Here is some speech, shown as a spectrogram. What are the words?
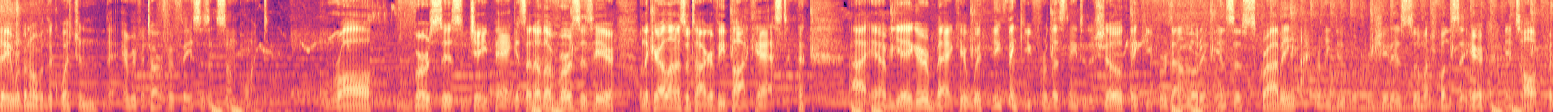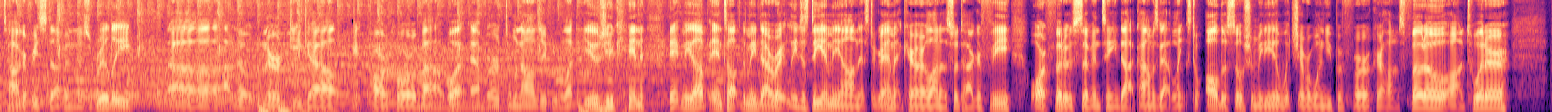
Today, we're going over the question that every photographer faces at some point RAW versus JPEG. It's another versus here on the Carolinas Photography Podcast. I am Yeager back here with you. Thank you for listening to the show. Thank you for downloading and subscribing. I really do appreciate it. It's so much fun to sit here and talk photography stuff and just really, uh, I don't know, nerd geek out, get hardcore about whatever terminology people like to use. You can hit me up and talk to me directly. Just DM me on Instagram at Carolinas Photography or photo17.com. It's got links to all the social media, whichever one you prefer. Carolinas Photo on Twitter.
